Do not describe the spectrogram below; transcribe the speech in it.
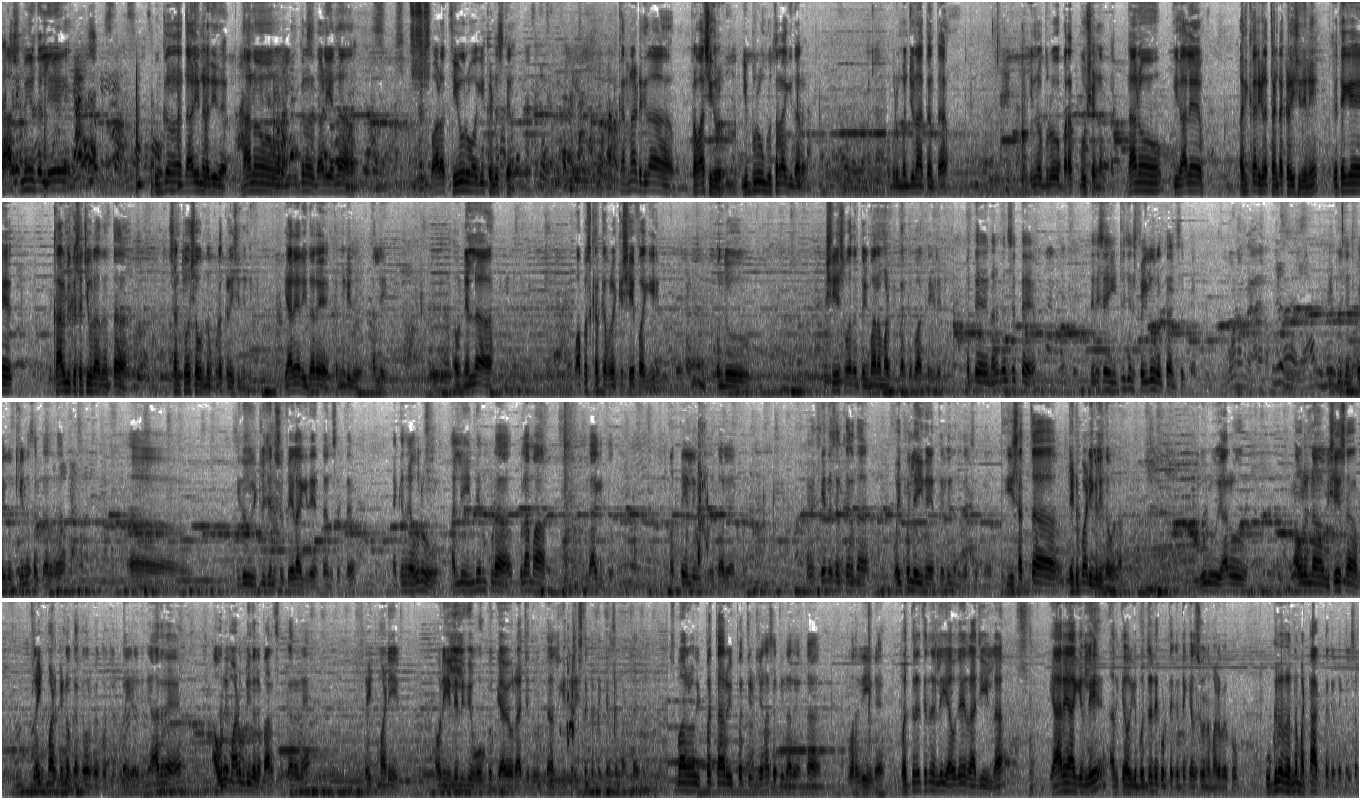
ಕಾಶ್ಮೀರದಲ್ಲಿ ಉಗ್ರರ ದಾಳಿ ನಡೆದಿದೆ. ನಾನು ಉಗ್ರರ ದಾಳಿಯನ್ನ ಬಹಳ ತೀವ್ರವಾಗಿ ಖಂಡಿಸ್ತೇನೆ ಕರ್ನಾಟಕದ ಪ್ರವಾಸಿಗರು ಇಬ್ಬರು ಮೃತರಾಗಿದ್ದಾರೆ. ಒಬ್ಬರು ಮಂಜುನಾಥ್ ಅಂತ, ಇನ್ನೊಬ್ರು ಭರತ್ ಭೂಷಣ್ ಅಂತ. ನಾನು ಈಗಾಗಲೇ ಅಧಿಕಾರಿಗಳ ತಂಡ ಕಳಿಸಿದ್ದೀನಿ. ಜೊತೆಗೆ ಕಾರ್ಮಿಕ ಸಚಿವರಾದಂಥ ಸಂತೋಷ್ ಅವ್ರನ್ನು ಕೂಡ ಕಳಿಸಿದ್ದೀನಿ. ಯಾರ್ಯಾರು ಇದ್ದಾರೆ ಕನ್ನಡಿಗರು ಅಲ್ಲಿ ಅವ್ರನ್ನೆಲ್ಲ ವಾಪಸ್ ಕರ್ಕೊಬರೋಕ್ಕೆ ಸೇಫ್ ಆಗಿ ಒಂದು ವಿಶೇಷವಾದಂಥ ವಿಮಾನ ಮಾಡ್ಕೊಂಡು ಕರ್ಕೊಬಾ ಅಂತ ಹೇಳಿದ್ದೀನಿ. ಮತ್ತೆ ನನಗನ್ಸುತ್ತೆ ಇಸ್ ಎ ಇಂಟೆಲಿಜೆನ್ಸ್ ಫೈಲೂರ್ ಅಂತ ಅನಿಸುತ್ತೆ. ಇಂಟೆಲಿಜೆನ್ಸ್ ಫೈಲೂರ್ ಕೇಂದ್ರ ಸರ್ಕಾರದ ಇಂಟೆಲಿಜೆನ್ಸ್ ಫೇಲ್ ಆಗಿದೆ ಅಂತ ಅನಿಸುತ್ತೆ. ಯಾಕಂದ್ರೆ ಅವರು ಅಲ್ಲಿ ಹಿಂದೆನೂ ಕೂಡ ಕುಲಾಮ ಇದಾಗಿತ್ತು. ಮತ್ತೆ ಇಲ್ಲಿ ದಾಳಿ ಆಗಿದೆ. ಕೇಂದ್ರ ಸರ್ಕಾರದ ವೈಫಲ್ಯ ಇದೆ ಅಂತೇಳಿ ನನಗೆ ಅನಿಸುತ್ತೆ. ಈ ಸತ್ತ ಡೆಡ್ ಇವರು ಯಾರು ಅವರನ್ನ ವಿಶೇಷ ಫ್ಲೈಟ್ ಮಾಡ್ಕೊಂಡು ಕರ್ಕೊಬರ್ಬೇಕು ಅಂತ ಕೂಡ ಹೇಳಿದ್ದೀನಿ ಆದರೆ ಅವರೇ ಮಾಡಿಬಿಟ್ಟಿದ್ದಾರೆ, ಭಾರತ ಸರ್ಕಾರನೇ. ಫ್ಲೈಟ್ ಮಾಡಿ ಅವನು ಎಲ್ಲೆಲ್ಲಿಗೆ ಹೋಗ್ಬೇಕು, ಯಾವ್ಯಾವ ರಾಜ್ಯದ ಅಂತ ಅಲ್ಲಿಗೆ ಕಳಿಸ್ತಕ್ಕಂಥ ಕೆಲಸ ಮಾಡ್ತಾ ಇದ್ದಾರೆ. ಸುಮಾರು ಇಪ್ಪತ್ತಾರು, ಇಪ್ಪತ್ತೆಂಟು ಜನ ಸತ್ತಿದ್ದಾರೆ ಅಂತ ವರದಿ ಇದೆ. ಭದ್ರತೆಯಲ್ಲಿ ಯಾವುದೇ ರಾಜಿ ಇಲ್ಲ. ಯಾರೇ ಆಗಿರಲಿ ಅದಕ್ಕೆ ಅವರಿಗೆ ಭದ್ರತೆ ಕೊಡ್ತಕ್ಕಂಥ ಕೆಲಸವನ್ನು ಮಾಡಬೇಕು. ಉಗ್ರರನ್ನು ಮಟ್ಟ ಹಾಕ್ತಕ್ಕಂಥ ಕೆಲಸ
